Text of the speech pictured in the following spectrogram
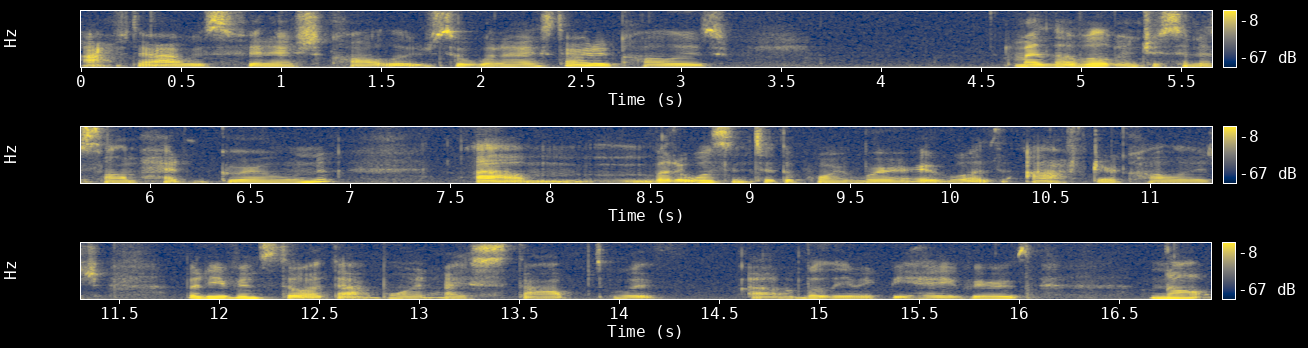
after I was finished college. So when I started college, my level of interest in Islam had grown um, but it wasn't to the point where it was after college. But even still, at that point, I stopped with uh, bulimic behaviors. Not,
